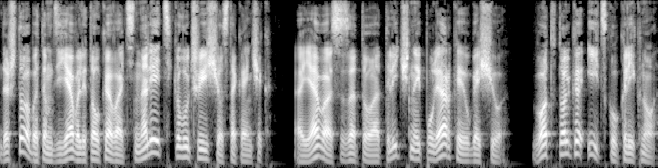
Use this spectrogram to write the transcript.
Да что об этом дьяволе толковать, налейте-ка лучше еще стаканчик. А я вас зато отличной пуляркой угощу. Вот только Ицку кликну.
